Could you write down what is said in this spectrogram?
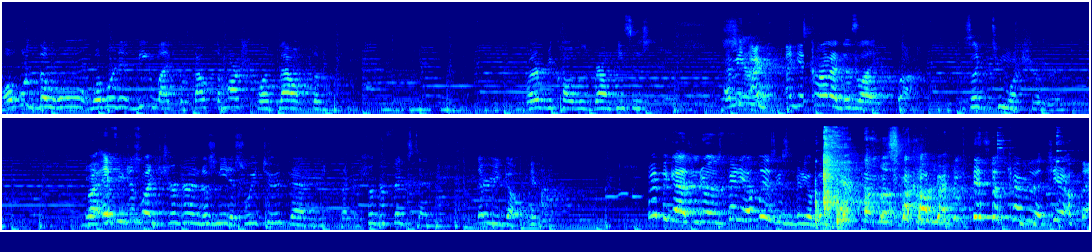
what would the whole, what would it be like without the marsh, without the whatever you call those brown pieces. I mean, I, I guess kind of just like ugh, it's like too much sugar. But if you just like sugar and just need a sweet tooth, then like a sugar fix, then there you go. If, if you guys enjoyed this video, please give this video a big thumbs up and please subscribe to the channel. Uh,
